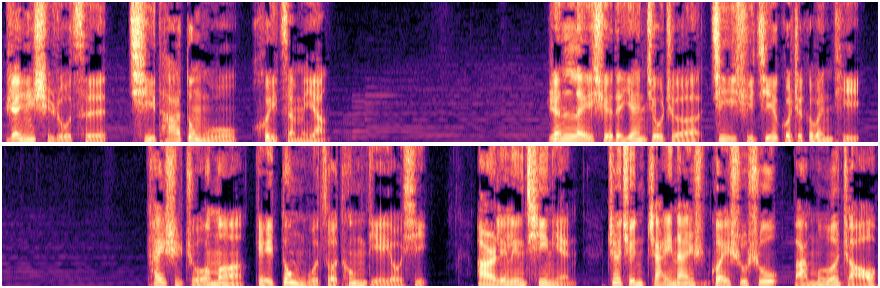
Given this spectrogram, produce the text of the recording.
人是如此，其他动物会怎么样？人类学的研究者继续接过这个问题，开始琢磨给动物做通牒游戏。二零零七年，这群宅男怪叔叔把魔爪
